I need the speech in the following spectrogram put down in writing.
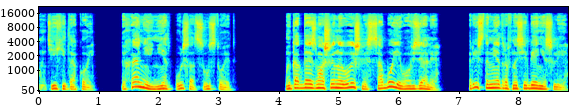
Он тихий такой. Дыхания нет, пульс отсутствует. Мы, когда из машины вышли, с собой его взяли. Триста метров на себе несли.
